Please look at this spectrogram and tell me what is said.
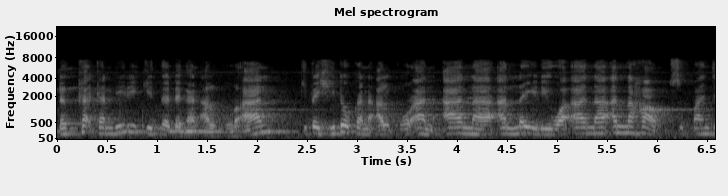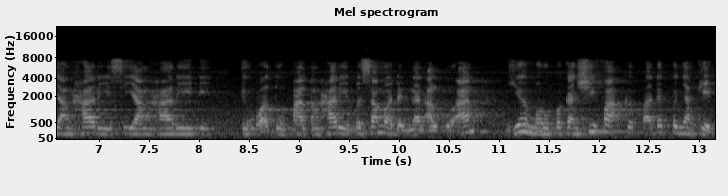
dekatkan diri kita dengan Al-Quran, kita hidupkan Al-Quran ana al-laili wa ana an-nahar sepanjang hari, siang hari di waktu malam hari bersama dengan Al-Quran ia merupakan syifa kepada penyakit.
